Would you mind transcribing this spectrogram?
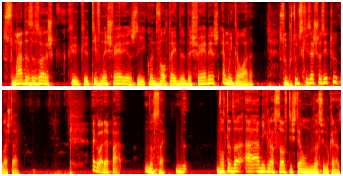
somadas as horas que, que tive nas férias e quando voltei de, das férias, é muita hora. Sobretudo se quiseres fazer tudo, lá está. Agora, pá, não sei. Voltando à, à, Microsoft, isto é um negócio do caralho.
